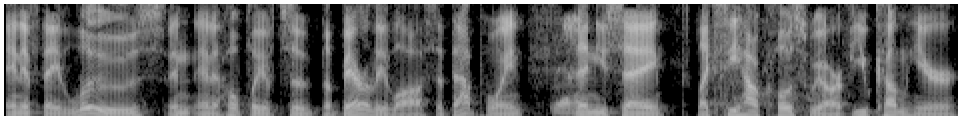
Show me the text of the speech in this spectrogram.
And if they lose, and, and hopefully it's a, a barely loss at that point, Right. then you say, like, see how close we are. If you come here,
